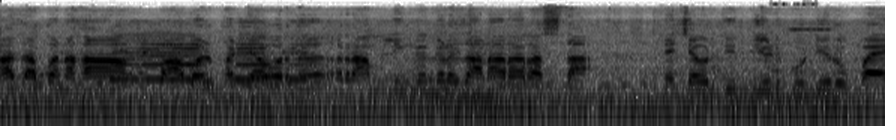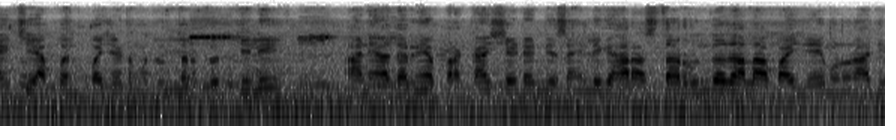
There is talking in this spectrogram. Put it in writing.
आज आपण हा पाबळ फाट्यावरनं रामलिंगाकडे जाणारा रस्ता त्याच्यावरती दीड कोटी रुपयाची आपण बजेटमधून तरतूद केली आणि आदरणीय प्रकाश शेठ यांनी सांगितले की हा रस्ता रुंद झाला पाहिजे म्हणून आधी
